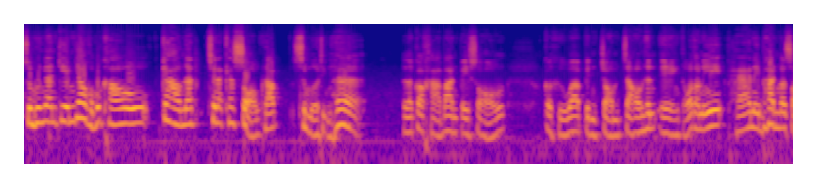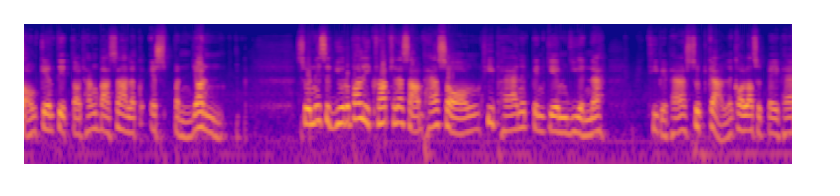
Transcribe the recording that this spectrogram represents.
ส่วนผลงานเกมเย่าของพวกเขา 9 นัด ชนะแค่ 2 ครับ เสมอถึง 5 แล้วก็ขาบ้านไป 2 ก็คือว่าเป็นจอมเจ้านั่นเอง แต่ว่าตอนนี้แพ้ในบ้านมา 2 เกมติดต่อทั้งบาซ่าแล้วก็เอสปันยอนส่วนในศึกยูโรปาลีกครับ ชนะ 3 แพ้ 2 ที่แพ้นี่เป็นเกมเยือนนะ ที่ไปแพ้สุดการแล้วก็ล่าสุดไปแพ้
